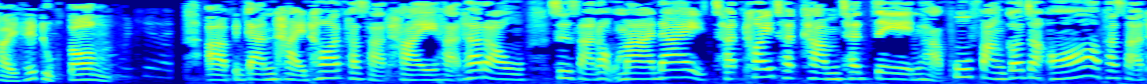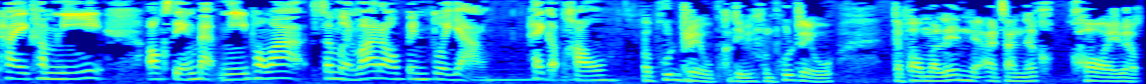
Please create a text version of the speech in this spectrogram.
ไทยให้ถูกต้อง เป็นการถ่ายทอดภาษาไทยค่ะ ถ้าเราสื่อสารออกมาได้ชัดถ้อยชัดคำชัดเจนค่ะ ผู้ฟังก็จะอ๋อภาษาไทยคำนี้ออกเสียงแบบนี้ เพราะว่าเสมือนว่าเราเป็นตัวอย่างให้กับเขาเราพูดเร็วปกติเป็นคนพูดเร็ว แต่พอมาเล่นเนี่ยอาจารย์จะคอยแบบ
